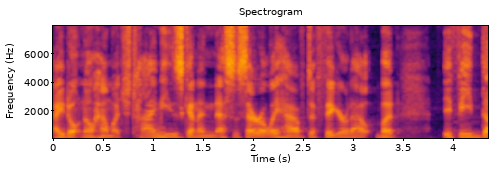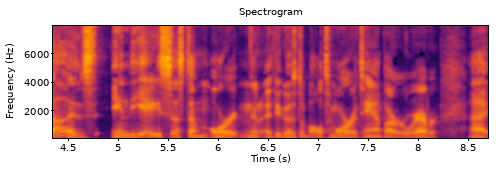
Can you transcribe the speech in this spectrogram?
I don't know how much time he's going to necessarily have to figure it out, but if he does in the A system, or if he goes to Baltimore or Tampa or wherever, uh,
